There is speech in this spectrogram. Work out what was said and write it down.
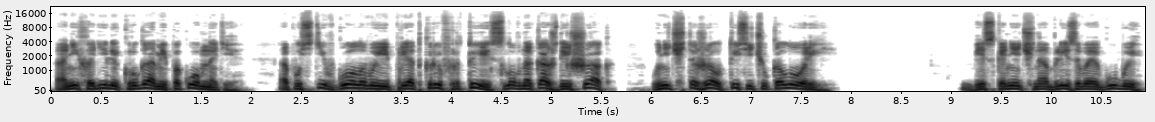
Они ходили кругами по комнате, опустив головы и приоткрыв рты, словно каждый шаг уничтожал тысячу калорий. Бесконечно облизывая губы,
